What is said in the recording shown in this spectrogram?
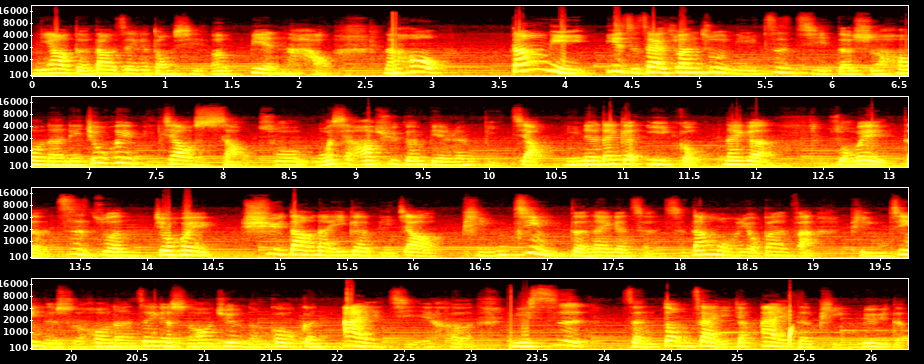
你要得到这个东西而变好，然后。当你一直在专注你自己的时候呢，你就会比较少说，我想要去跟别人比较，你的那个 ego，那个所谓的自尊，就会去到那一个比较平静的那个层次。当我们有办法平静的时候呢，这个时候就能够跟爱结合，你是振动在一个爱的频率的。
